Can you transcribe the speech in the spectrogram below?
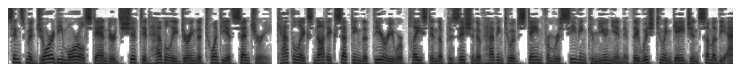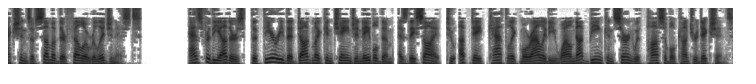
Since majority moral standards shifted heavily during the 20th century, Catholics not accepting the theory were placed in the position of having to abstain from receiving communion if they wished to engage in some of the actions of some of their fellow religionists. As for the others, the theory that dogma can change enabled them, as they saw it, to update Catholic morality while not being concerned with possible contradictions.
